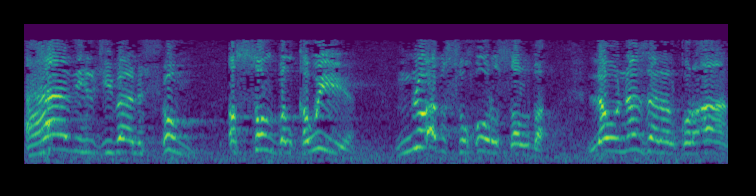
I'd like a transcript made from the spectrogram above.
هذه الجبال الشم الصلبة القوية. مملوءة بالصخور الصلبة. لو نزل القرآن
